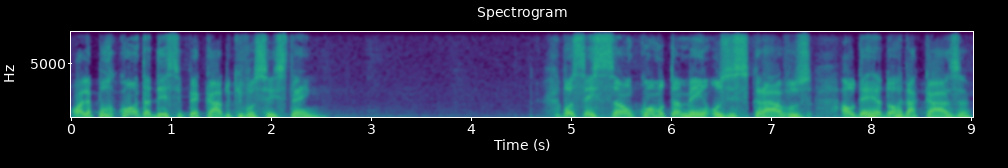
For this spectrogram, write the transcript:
Olha, por conta desse pecado que vocês têm, vocês são como também os escravos ao derredor da casa.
